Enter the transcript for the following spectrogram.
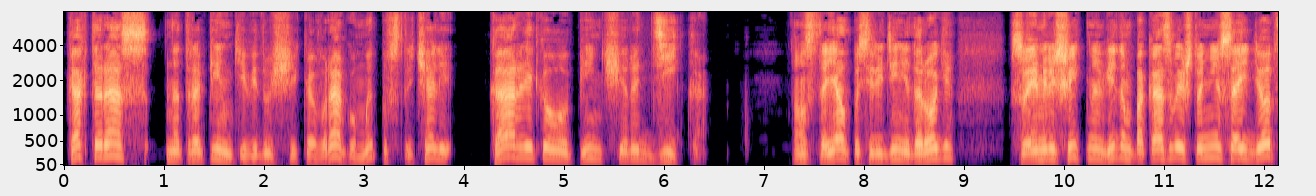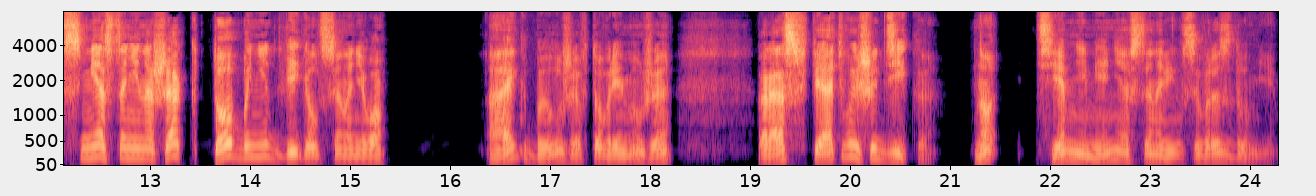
Как-то раз на тропинке, ведущей к оврагу, мы повстречали карликового пинчера Дика. Он стоял посередине дороги, своим решительным видом показывая, что не сойдет с места ни на шаг, кто бы ни двигался на него. Айк был уже в то время уже раз в пять выше Дика, но тем не менее остановился в раздумье.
